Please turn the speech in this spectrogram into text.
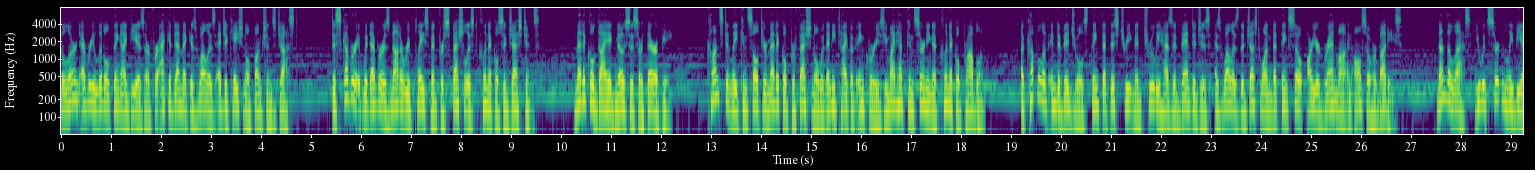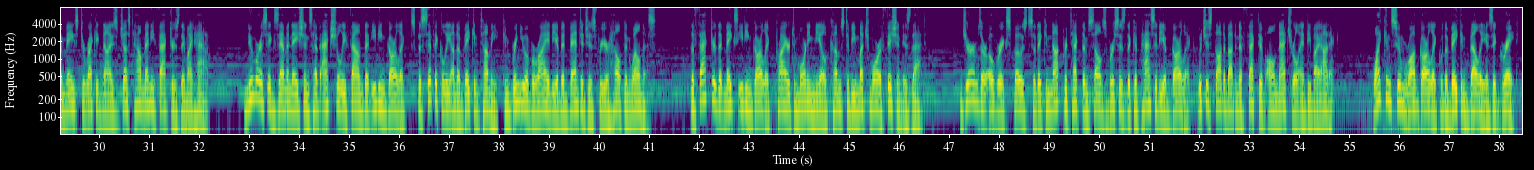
The learn every little thing ideas are for academic as well as educational functions just. Discover it whatever is not a replacement for specialist clinical suggestions. Medical diagnosis or therapy. Constantly consult your medical professional with any type of inquiries you might have concerning a clinical problem. A couple of individuals think that this treatment truly has advantages, as well as the just one that thinks so, are your grandma and also her buddies. Nonetheless, you would certainly be amazed to recognize just how many factors they might have. Numerous examinations have actually found that eating garlic, specifically on a vacant tummy, can bring you a variety of advantages for your health and wellness. The factor that makes eating garlic prior to morning meal comes to be much more efficient is that germs are overexposed so they cannot protect themselves versus the capacity of garlic, which is thought about an effective all-natural antibiotic. Why consume raw garlic with a vacant belly is it great?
